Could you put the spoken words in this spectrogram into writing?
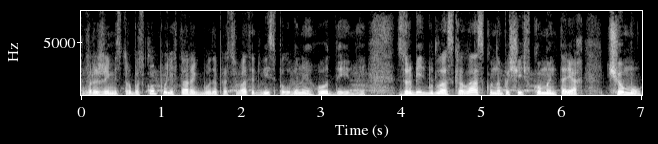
В режимі стробоскопу ліхтарик буде працювати 2,5 години. Зробіть, будь ласка, ласку, напишіть в коментарях, чому.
